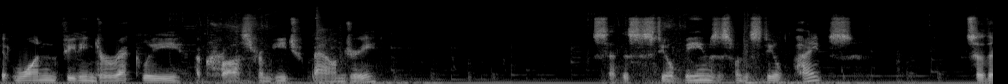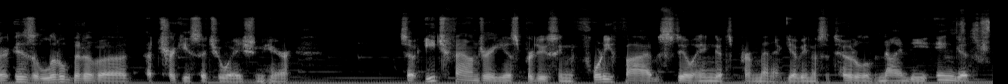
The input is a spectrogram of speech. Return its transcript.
Get one feeding directly across from each foundry. Set this to steel beams, this one to steel pipes. So there is a little bit of a, a tricky situation here. So each foundry is producing 45 steel ingots per minute, giving us a total of 90 ingots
